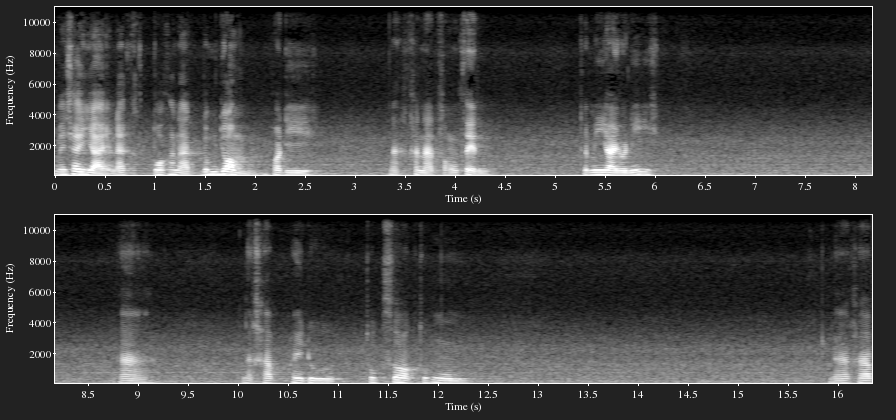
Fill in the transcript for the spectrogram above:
ไม่ใช่ใหญ่นะ ตัวขนาดย่อมๆพอดีนะขนาดสองเซนจะมีใหญ่กว่านี้อีกอ่านะครับ ให้ดูทุกซอกทุกมุมนะครับ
